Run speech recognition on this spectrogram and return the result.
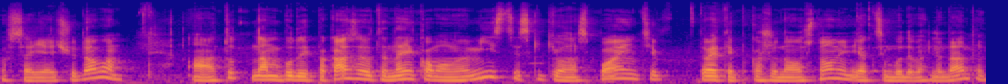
все є чудово. А тут нам будуть показувати, на якому ми місці, скільки у нас поінтів. Давайте я покажу на основі, як це буде виглядати.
